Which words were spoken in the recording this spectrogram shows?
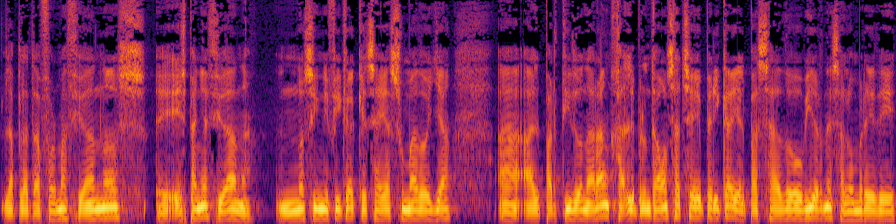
la plataforma Ciudadanos España Ciudadana. No significa que se haya sumado ya a, al Partido Naranja. Le preguntamos a Che Perica y el pasado viernes al hombre de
